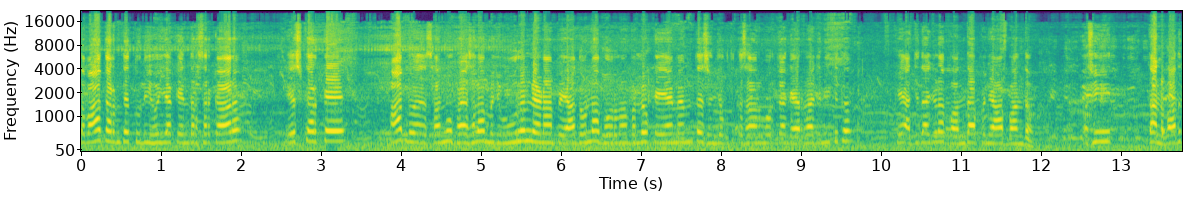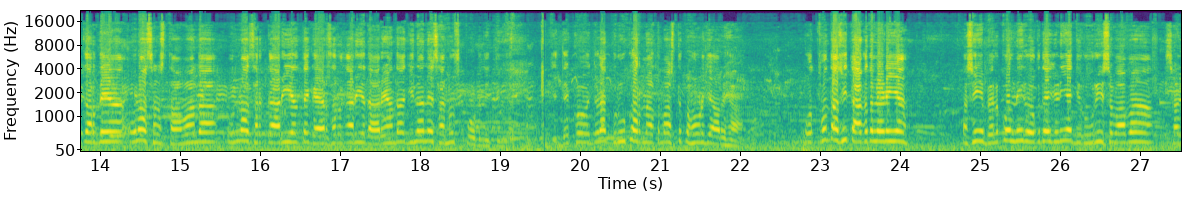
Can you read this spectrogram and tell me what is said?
ਤਬਾਹ ਕਰਨ ਤੇ ਤੁਲੀ ਹੋਈ ਆ ਕੇਂਦਰ ਸਰਕਾਰ, ਇਸ ਕਰਕੇ ਆ ਸਾਨੂੰ ਫੈਸਲਾ ਮਜਬੂਰਨ ਲੈਣਾ ਪਿਆ। ਦੋਨਾਂ ਫੋਰਮਾਂ ਵੱਲੋਂ ਕੇਐਮਐਮ ਤੇ ਸੰਯੁਕਤ ਕਿਸਾਨ ਮੋਰਚਾ ਗੈਰ ਰਾਜਨੀਤਿਕ ਕਿ ਅੱਜ ਦਾ ਜਿਹੜਾ ਬੰਦ ਆ ਪੰਜਾਬ ਬੰਦ, ਅਸੀਂ ਧੰਨਵਾਦ ਕਰਦੇ ਆ ਉਹਨਾਂ ਸੰਸਥਾਵਾਂ ਦਾ, ਉਹਨਾਂ ਸਰਕਾਰੀ ਅਤੇ ਗੈਰ ਸਰਕਾਰੀ ਅਦਾਰਿਆਂ ਦਾ ਜਿਨ੍ਹਾਂ ਨੇ ਸਾਨੂੰ ਸਪੋਰਟ ਦਿੱਤੀ ਹੈ। ਦੇਖੋ ਜਿਹੜਾ ਗੁਰੂ ਘਰ ਨਤਮਸਤਕ ਹੋਣ ਜਾ ਰਿਹਾ, ਉੱਥੋਂ ਤਾਂ ਅਸੀਂ ਤਾਕਤ ਲੈਣੀ ਆ। ਅਸੀਂ ਬਿਲਕੁਲ ਨਹੀਂ ਰੋਕਦੇ, ਜਿਹੜੀਆਂ ਜ਼ਰੂਰੀ ਸੇਵਾਵਾਂ ਸਾ-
